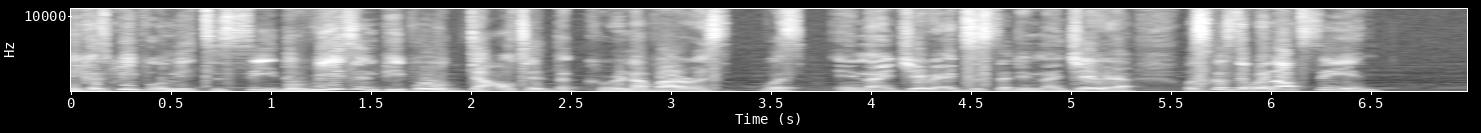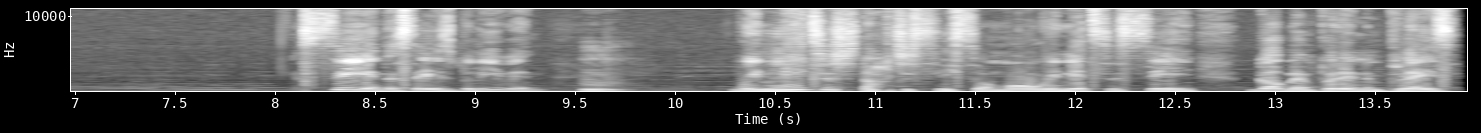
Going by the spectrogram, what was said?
Because people need to see the reason people doubted the coronavirus was in Nigeria, existed in Nigeria, was because they were not seeing. Seeing, they say is believing. We need to start to see some more. We need to see government putting in place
